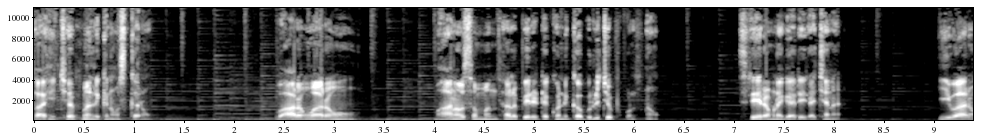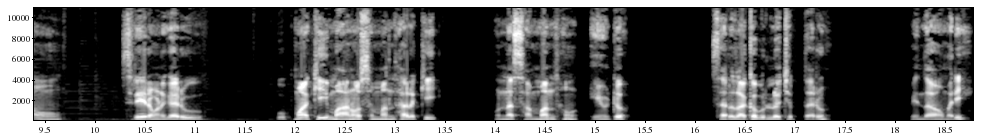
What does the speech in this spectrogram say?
సాహిత్యాభిమానులకి నమస్కారం. వారం వారం మానవ సంబంధాల పేరిట కొన్ని కబుర్లు చెప్పుకుంటున్నాం. శ్రీరమణ గారి రచన. ఈ వారం శ్రీరమణ గారు ఉప్మాకి మానవ సంబంధాలకి ఉన్న సంబంధం ఏమిటో సరదా కబుర్లో చెప్తారు. విందామా మరి?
